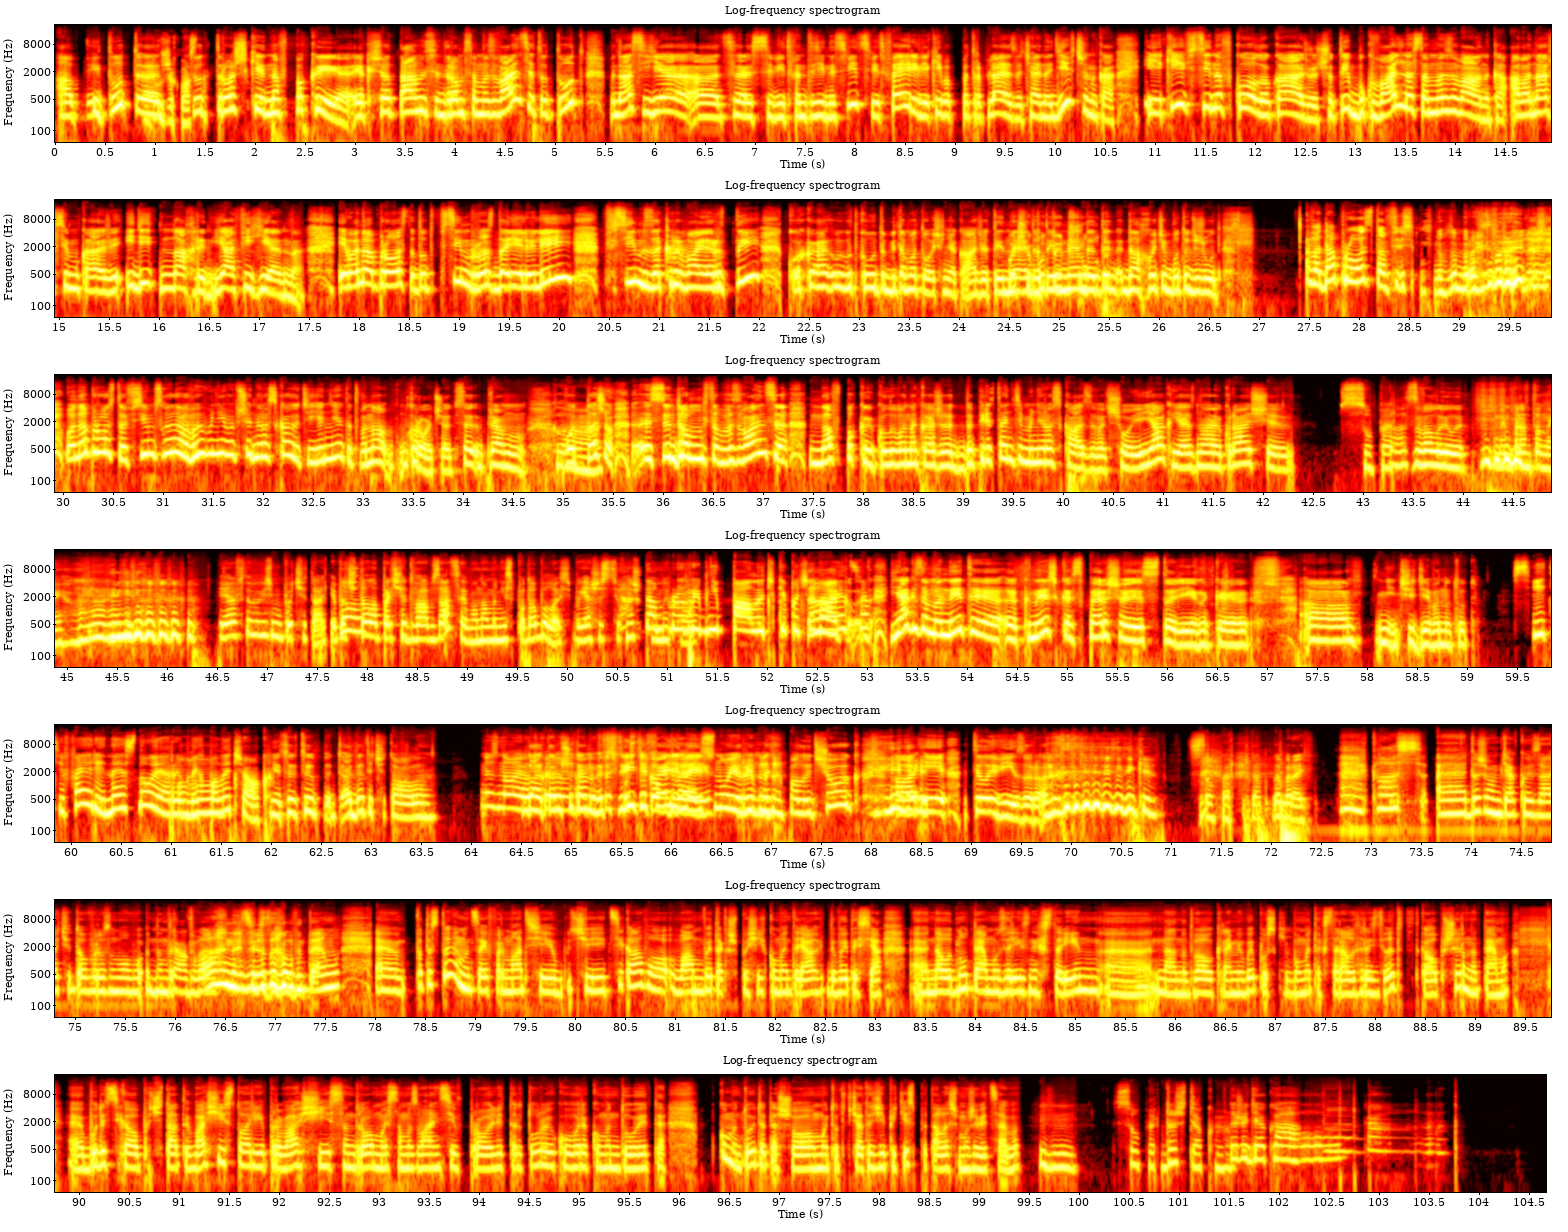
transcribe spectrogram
А і тут, е, Дуже тут трошки навпаки. Якщо там синдром самозванця, то тут в нас є е, це світ, фентезійний світ, світ фейрів, в який потрапляє звичайна дівчинка, і якій всі навколо кажуть, що ти буквально самозванка. А вона всім каже: ідіть нахрен, я офігенна. І вона просто тут всім роздає люлей, всім закриває рти. От коли тобі там оточення каже, ти не до, ти не до, ти, да, хоче бути джуд. Вона просто ну, забирай, забирай. Вона просто всім сказала, ви мені взагалі не розказуєте, я ні, тут вона ну, коротше, це прям от те, що е, з синдромом самозванця навпаки, коли вона каже, да перестаньте мені розказувати, що і як, я знаю краще, Супер. звалили. Не братани. Я в тебе візьму почитати. Я Так. почитала перші два абзаци, воно мені сподобалось, бо я щось цю книжку Там про рибні палички починається. Так, як заманити е, книжки з першої сторінки? А, ні, чи де воно тут? В світі фейрі не існує рибних Ага. паличок. Ні, це ти, а де ти читала? Не знаю, Да, там, що там в світі фейрі не існує рибних паличок а, і телевізора. Супер. Да, Забирай. Клас. Е, дуже вам дякую за чудову розмову номер Дякую. два на цю саму тему. Е, потестуємо цей формат. Чи, чи цікаво вам? Ви також пишіть в коментарях дивитися е, на одну тему з різних сторін на, на два окремі випуски, бо ми так старалися розділити. Це така обширна тема. Буде цікаво почитати ваші історії про ваші синдроми самозванців, про літературу, яку ви рекомендуєте. Коментуйте те, що ми тут в чаті GPT спитали, що може від себе. Мгм. Супер. Дуже дякуємо. Дуже дякую.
